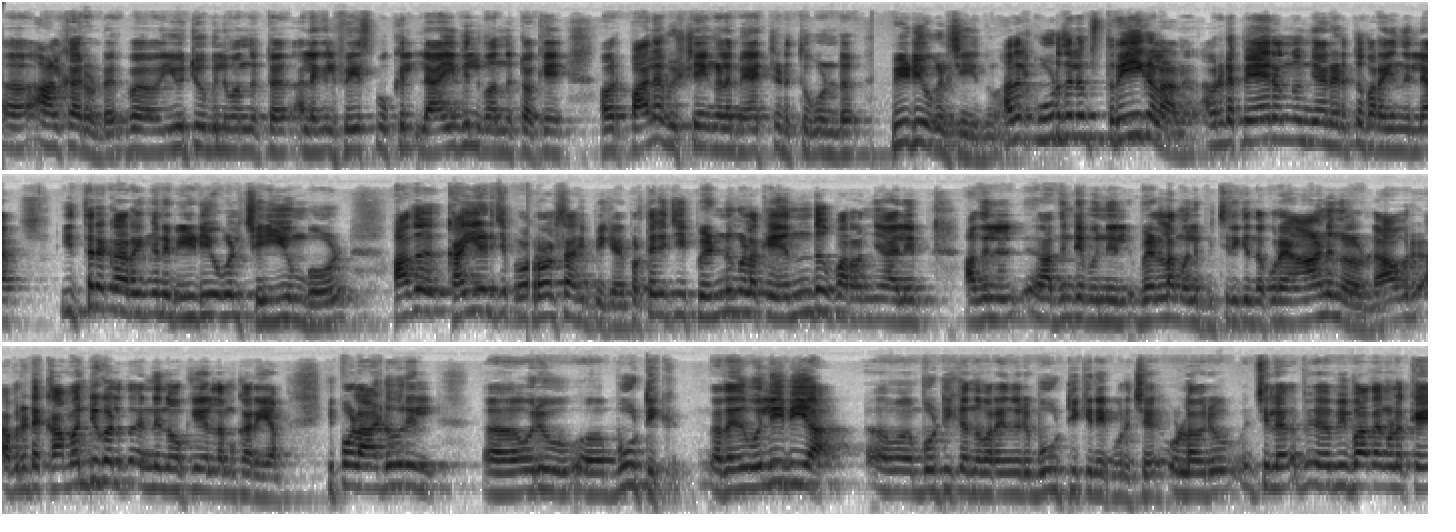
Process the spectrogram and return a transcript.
ആൾക്കാരുണ്ട്. ഇപ്പോൾ യൂട്യൂബിൽ വന്നിട്ട് അല്ലെങ്കിൽ ഫേസ്ബുക്കിൽ ലൈവിൽ വന്നിട്ടൊക്കെ അവർ പല വിഷയങ്ങളും ഏറ്റെടുത്തുകൊണ്ട് വീഡിയോകൾ ചെയ്യുന്നു. അതിൽ കൂടുതലും സ്ത്രീകളാണ്. അവരുടെ പേരൊന്നും ഞാൻ എടുത്തു പറയുന്നില്ല. ഇത്തരക്കാർ ഇങ്ങനെ വീഡിയോകൾ ചെയ്യുമ്പോൾ അത് കൈയടിച്ച് പ്രോത്സാഹിപ്പിക്കാൻ. പ്രത്യേകിച്ച് ഈ പെണ്ണുങ്ങളൊക്കെ എന്ത് പറഞ്ഞാലും അതിൽ അതിന്റെ മുന്നിൽ വെള്ളം ഒലിപ്പിച്ചിരിക്കുന്ന കുറേ ആണുങ്ങളുണ്ട്. അവർ അവരുടെ കമന്റുകൾ തന്നെ നോക്കിയാൽ നമുക്കറിയാം. ഇപ്പോൾ അടൂരിൽ ഒരു ബൂട്ടിക് അതായത് ഒലിവിയ ബൂട്ടിക് എന്ന് പറയുന്ന ഒരു ബൂട്ടിക്കിനെ കുറിച്ച് ഉള്ള ഒരു ചില വിവാദങ്ങളൊക്കെ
